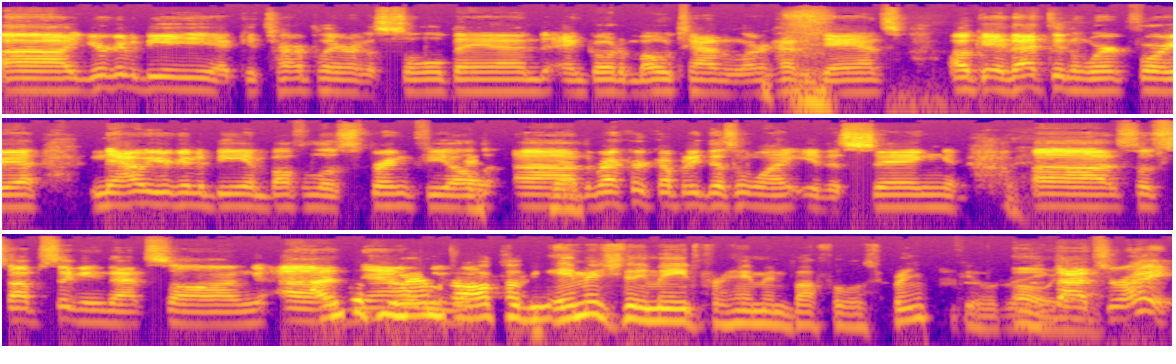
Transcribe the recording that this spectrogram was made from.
uh, you're going to be a guitar player in a soul band and go to Motown and learn how to dance. Okay, that didn't work for you. Now you're going to be in Buffalo Springfield. Uh, Yeah. The record company doesn't want you to sing, uh, so stop singing that song. I Uh, don't know if you now remember want- also the image they made for him in Buffalo Springfield, right? Oh, yeah. that's right.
